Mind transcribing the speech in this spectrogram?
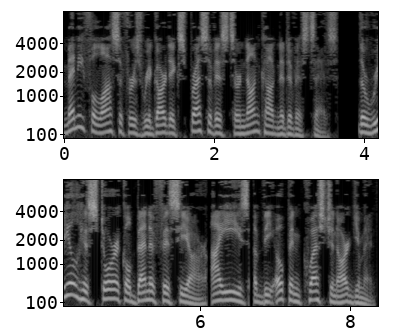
Many philosophers regard expressivists or noncognitivists as the real historical beneficiar of the open question argument.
